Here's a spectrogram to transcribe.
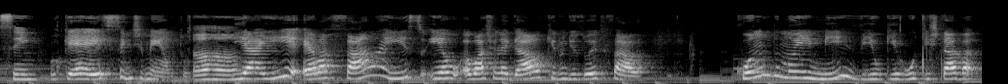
Sim. Porque é esse sentimento. Aham. E aí ela fala isso, e eu, eu acho legal que no 18 fala: Quando Noemi viu que Ruth estava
